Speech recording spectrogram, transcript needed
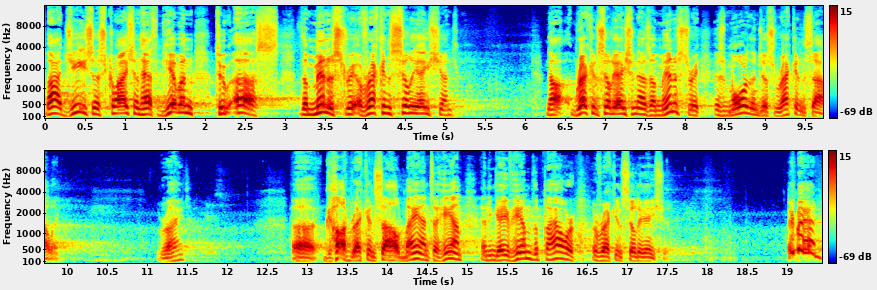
by Jesus Christ and hath given to us the ministry of reconciliation. Now, reconciliation as a ministry is more than just reconciling, right? Uh, God reconciled man to him and gave him the power of reconciliation. Amen.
